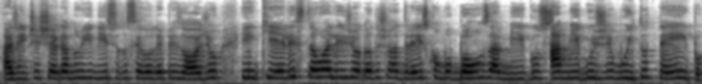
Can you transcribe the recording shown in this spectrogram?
a gente chega no início do segundo episódio em que eles estão ali jogando xadrez como bons amigos, amigos de muito tempo.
